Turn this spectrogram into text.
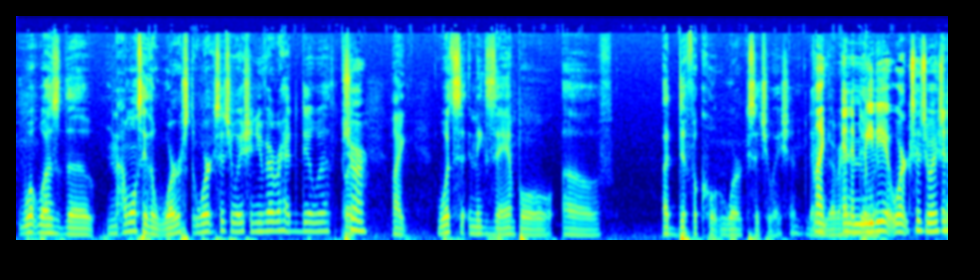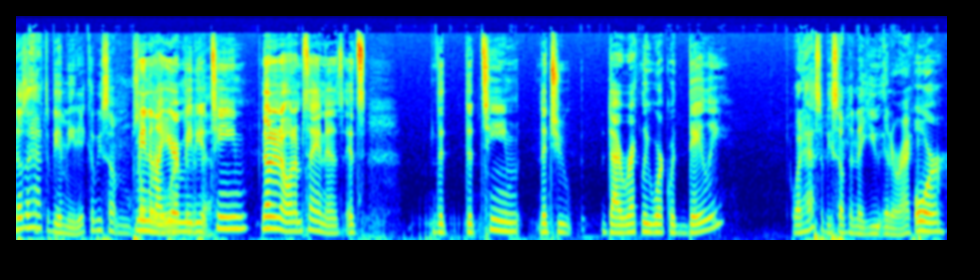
what was the I won't say the worst work situation you've ever had to deal with, but Sure. like what's an example of a difficult work situation that Like you've ever an had to deal with? immediate work situation. It doesn't have to be immediate. It could be something. meaning like you your worked in the immediate team. No, no, no. What I'm saying is it's the the team that you directly work with daily Well, it has to be something that you interact. with. or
